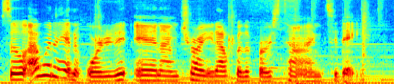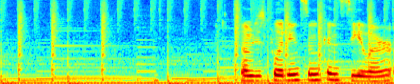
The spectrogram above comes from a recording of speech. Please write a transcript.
So I went ahead and ordered it and I'm trying it out for the first time today. So I'm just putting some concealer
